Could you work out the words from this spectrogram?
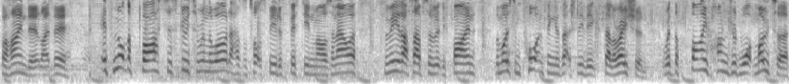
behind it like this. It's not the fastest scooter in the world. It has a top speed of 15 miles an hour. For me, that's absolutely fine. The most important thing is actually the acceleration. With the 500 watt motor,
